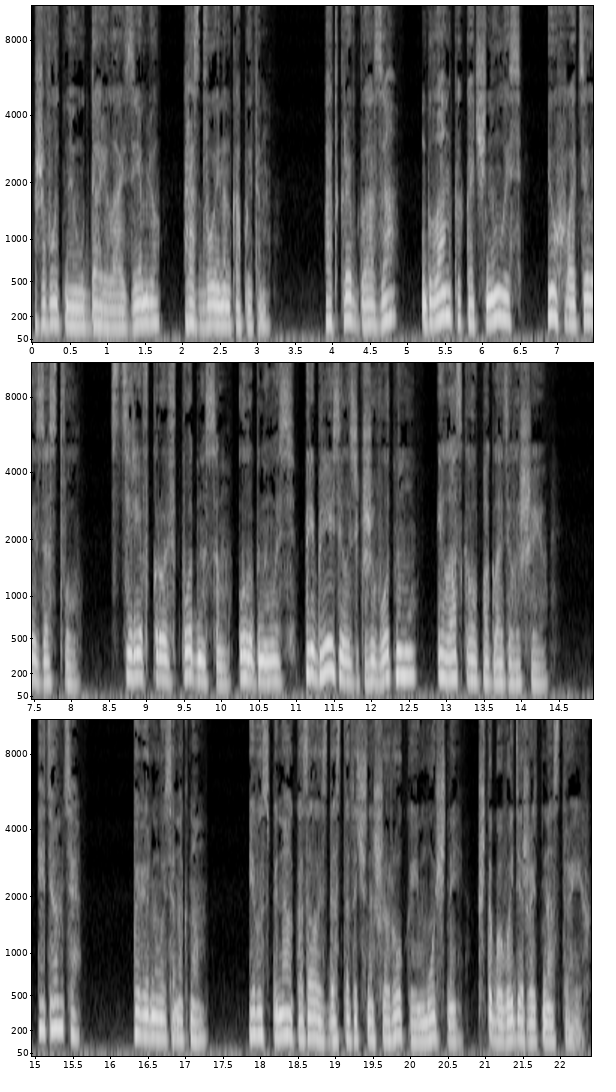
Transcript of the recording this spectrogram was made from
Животное ударило о землю раздвоенным копытом. Открыв глаза, Бланка качнулась и ухватилась за ствол. Стерев кровь под носом, улыбнулась, приблизилась к животному и ласково погладила шею. Идемте, повернулась она к нам. Его спина оказалась достаточно широкой и мощной, чтобы выдержать нас троих.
